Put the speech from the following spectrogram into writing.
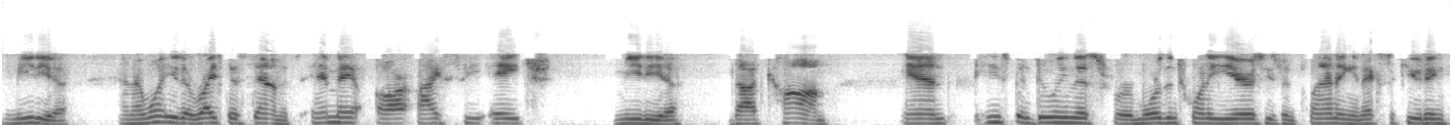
Media. And I want you to write this down. It's M A R I C H media.com. And he's been doing this for more than 20 years. He's been planning and executing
